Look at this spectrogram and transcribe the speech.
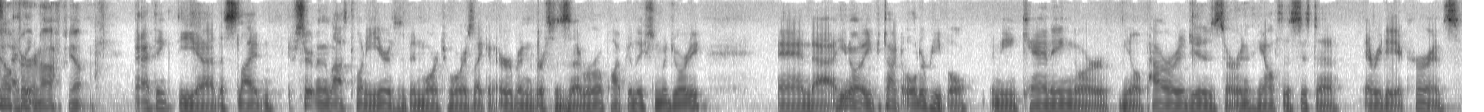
Oh, I fair think, enough. Yeah. I think the uh, the slide certainly in the last 20 years has been more towards like an urban versus a rural population majority. And uh, you know, if you talk to older people, I mean, canning or you know power outages or anything else is just a everyday occurrence.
